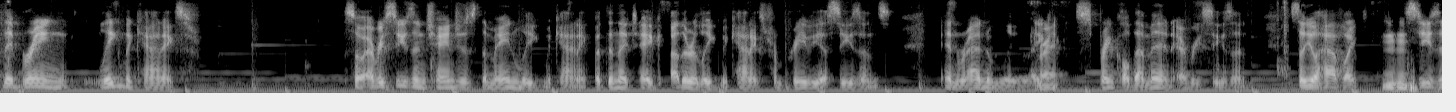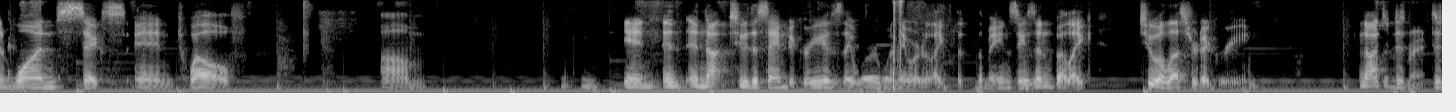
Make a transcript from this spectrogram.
they bring league mechanics. So every season changes the main league mechanic, but then they take other league mechanics from previous seasons and randomly like Right. sprinkle them in every season. So you'll have like Mhm. season one, six, and twelve. Um, in and, and not to the same degree as they were when they were like the, the main season, but like to a lesser degree. Not to de- Right. de-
